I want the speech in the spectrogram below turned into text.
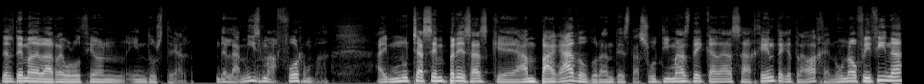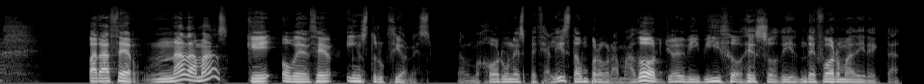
del tema de la revolución industrial. De la misma forma, hay muchas empresas que han pagado durante estas últimas décadas a gente que trabaja en una oficina para hacer nada más que obedecer instrucciones a lo mejor un especialista, un programador, yo he vivido eso de, forma directa.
